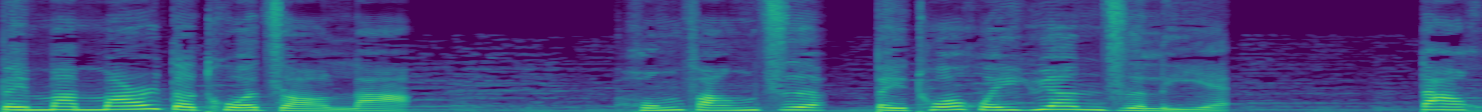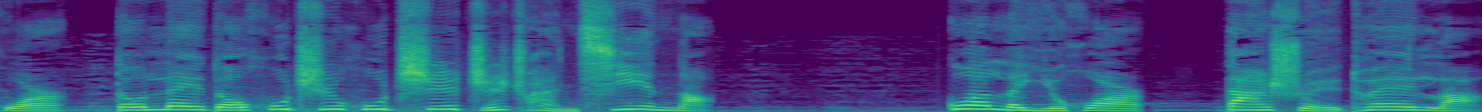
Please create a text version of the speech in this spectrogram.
被慢慢的拖走了。红房子被拖回院子里，大伙儿。都累得呼哧呼哧直喘气呢。过了一会儿，大水退了，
